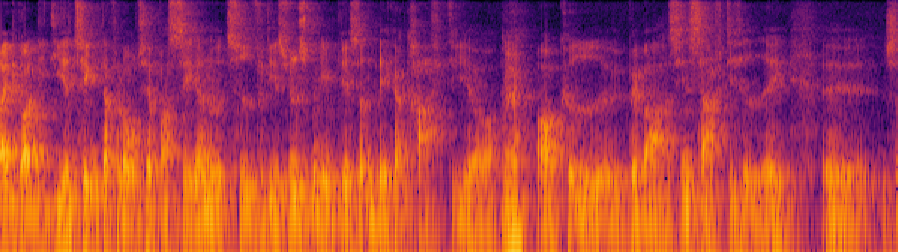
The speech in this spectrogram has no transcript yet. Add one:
rigtig godt lide de her ting, der får lov til at brasere noget tid, fordi jeg synes, smagen bliver sådan lækker kraftig, og, ja. og kød bevarer sin saftighed. Ikke? så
